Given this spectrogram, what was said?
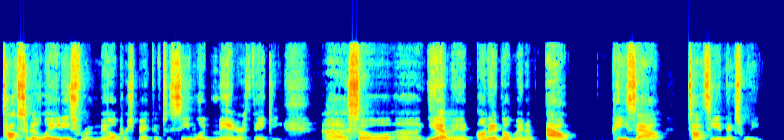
talks to the ladies from a male perspective to see what men are thinking. Uh, so, uh, yeah, man, on that note, man, I'm out. Peace out. Talk to you next week.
